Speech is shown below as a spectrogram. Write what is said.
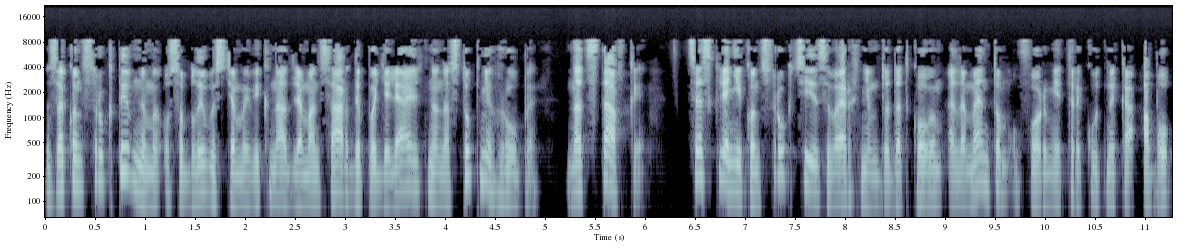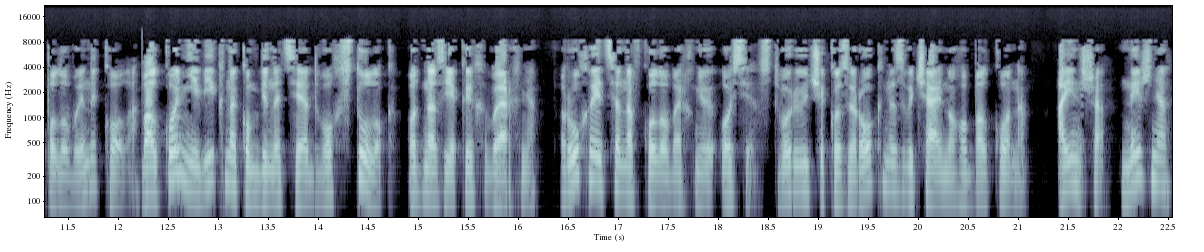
за конструктивними особливостями вікна для мансарди поділяють на наступні групи надставки. Це скляні конструкції з верхнім додатковим елементом у формі трикутника або половини кола. Балконні вікна комбінація двох стулок, одна з яких верхня, рухається навколо верхньої осі, створюючи козирок незвичайного балкона, а інша нижня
